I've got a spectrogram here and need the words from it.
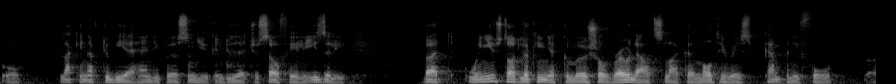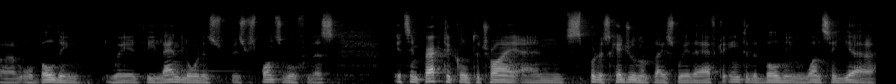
or lucky enough to be a handy person, you can do that yourself fairly easily. But when you start looking at commercial rollouts like a multi-res company for uh, or building where the landlord is, is responsible for this, it's impractical to try and put a schedule in place where they have to enter the building once a year,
